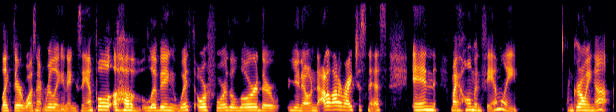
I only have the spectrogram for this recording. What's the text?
Like, there wasn't really an example of living with or for the Lord. There, you know, not a lot of righteousness in my home and family growing up.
